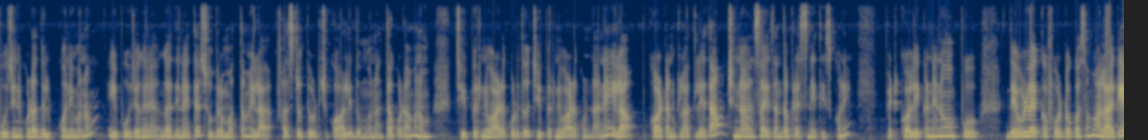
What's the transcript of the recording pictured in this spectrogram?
పూజని కూడా దులుపుకొని మనం ఈ పూజ గదినైతే శుభ్రం మొత్తం ఇలా ఫస్ట్ తుడుచుకోవాలి దుమ్మునంతా కూడా. మనం చీపురిని వాడకూడదు. చీపురిని వాడకుండానే ఇలా కాటన్ క్లాత్ లేదా చిన్న సైజ్ అంతా బ్రష్ని తీసుకొని పెట్టుకోవాలి. ఇక్కడ నేను పూ దేవుళ్ళ యొక్క ఫోటో కోసం అలాగే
